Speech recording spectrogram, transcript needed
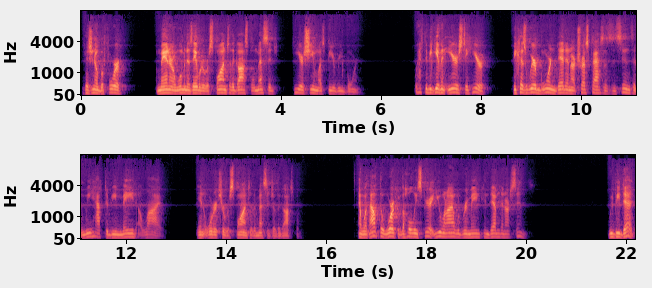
Because, you know, before a man or a woman is able to respond to the gospel message, he or she must be reborn. We have to be given ears to hear because we're born dead in our trespasses and sins, and we have to be made alive in order to respond to the message of the gospel. And without the work of the Holy Spirit, you and I would remain condemned in our sins. We'd be dead.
